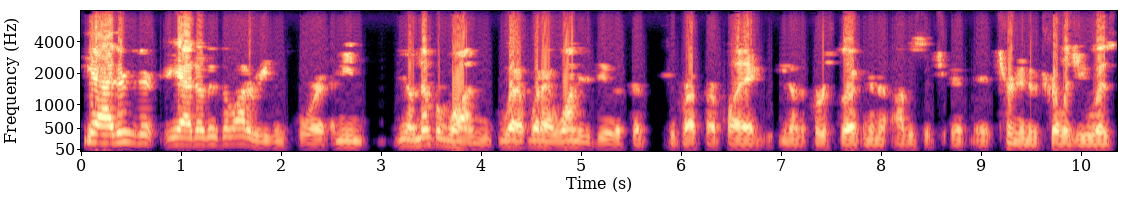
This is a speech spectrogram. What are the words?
Yeah, there's there, yeah, no, there's a lot of reasons for it. I mean, you know, number one, what what I wanted to do with the the Brushfire Plague, you know, the first book, and then obviously it, it turned into a trilogy. Was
